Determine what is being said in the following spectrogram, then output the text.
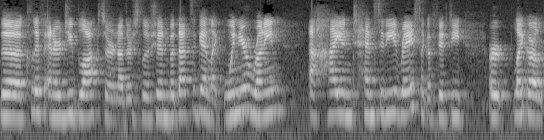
The Clif Energy Bloks are another solution, but that's again like when you're running a high intensity race, like a 50 or like our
